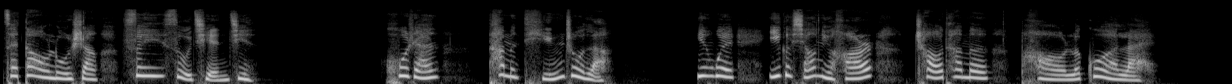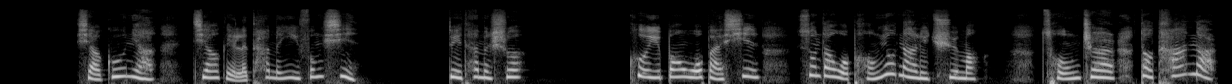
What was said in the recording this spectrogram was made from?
在道路上飞速前进。忽然，他们停住了，因为一个小女孩朝他们跑了过来。小姑娘交给了他们一封信，对他们说：“可以帮我把信送到我朋友那里去吗？从这儿到他那儿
